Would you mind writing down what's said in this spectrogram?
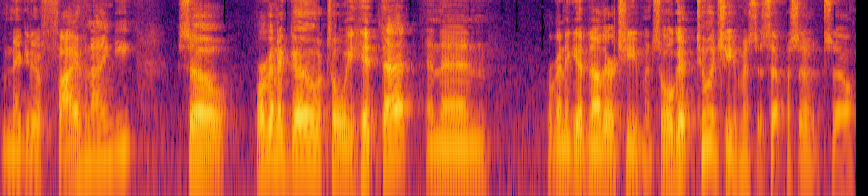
negative 590. So we're going to go till we hit that, and then we're going to get another achievement. So we'll get two achievements this episode. So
